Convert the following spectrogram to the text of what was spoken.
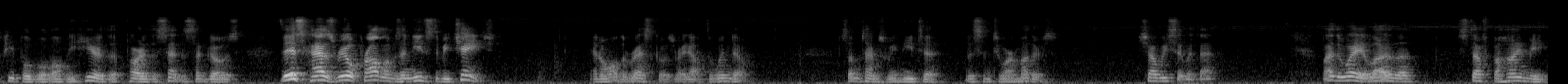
people will only hear the part of the sentence that goes, This has real problems and needs to be changed. And all the rest goes right out the window. Sometimes we need to listen to our mothers. Shall we sit with that? By the way, a lot of the stuff behind me,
